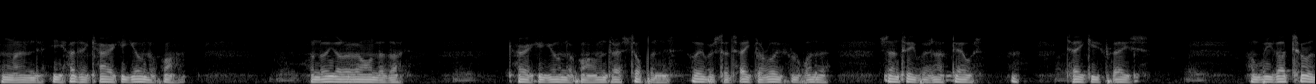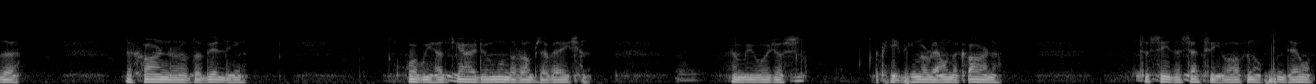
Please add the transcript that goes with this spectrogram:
And he had a khaki uniform. And I got around to that khaki uniform and dressed up in it. I was to take the rifle when the sentry was knocked out, take his place. And we got to the, the corner of the building where we had guard room under observation. And we were just peeping around the corner to see the sentry walking up and down.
